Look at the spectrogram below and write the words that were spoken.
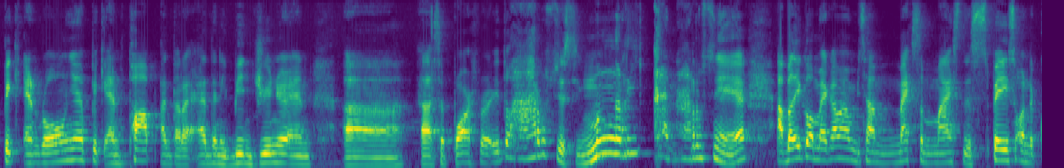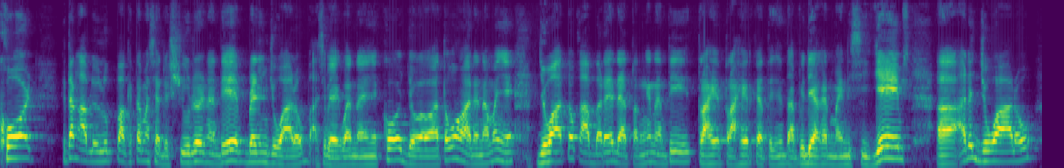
pick and rollnya, pick and pop antara Anthony Bean Jr. and uh, uh, Prosper itu harusnya sih mengerikan harusnya ya. Apalagi kalau mereka memang bisa maximize the space on the court. Kita nggak boleh lupa kita masih ada shooter nanti Brandon Juaro pasti banyak banget nanya kok Jowato kok nggak ada namanya. Jowato kabarnya datangnya nanti terakhir-terakhir katanya, tapi dia akan main di SEA Games. Uh, ada Jowato,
